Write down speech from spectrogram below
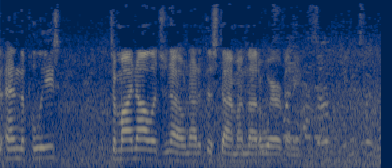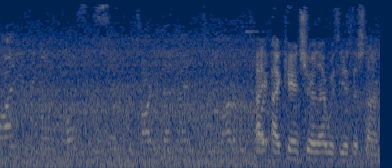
and the police? To my knowledge, no, not at this time. I'm not aware of any. Sir, can you explain why you think only Pulse was so retarded that night? A lot of I, I can't share that with you at this time.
